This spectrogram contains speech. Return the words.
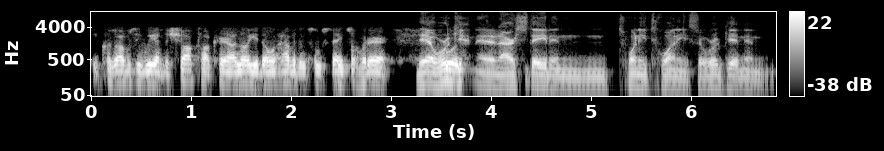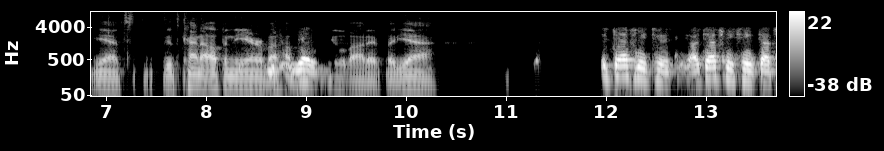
because obviously we have the shot clock here. I know you don't have it in some states over there. Yeah, we're but, getting it in our state in 2020, so we're getting in. Yeah, it's it's kind of up in the air about how yeah. people feel about it, but yeah. It definitely, I definitely think that's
